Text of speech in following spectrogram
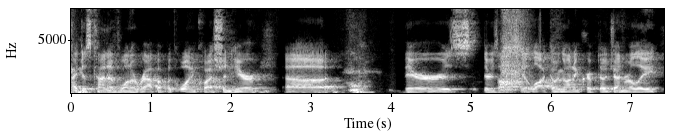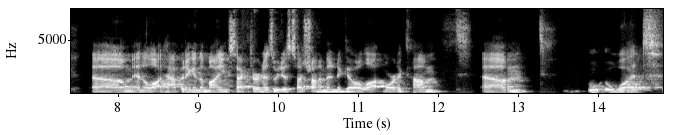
I just kind of want to wrap up with one question here. Uh, there's, there's obviously a lot going on in crypto generally, um, and a lot happening in the mining sector. And as we just touched on a minute ago, a lot more to come. Um, what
